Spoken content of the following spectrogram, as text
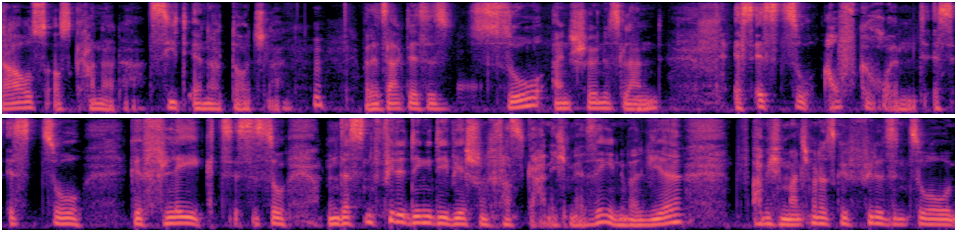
raus aus Kanada, zieht er nach Deutschland. Weil er sagte, es ist so ein schönes Land. Es ist so aufgeräumt. Es ist so gepflegt. Es ist so, und das sind viele Dinge, die wir schon fast gar nicht mehr sehen, weil wir, habe ich manchmal das Gefühl, sind so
